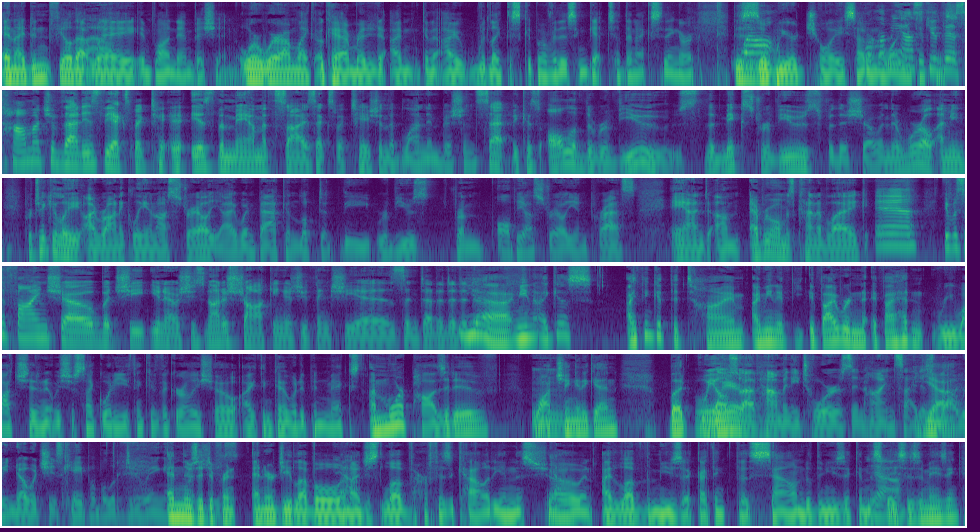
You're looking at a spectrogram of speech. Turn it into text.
and I didn't feel that Wow. way in Blonde Ambition, or where I'm like, okay, I'm ready to, I'm gonna, I would like to skip over this and get to the next thing, or this is a weird choice. I don't well, know let why me you ask you this. this: How much of that is the expect Is the mammoth size expectation that Blonde Ambition set? Because all of the reviews, the mixed reviews for this show, and there were, I mean, particularly ironically in Australia, I went back and looked at the reviews from all the Australian press, and um, everyone was kind of like, "Eh, it was a fine show, but she, you know, she's not as shocking as you think she is," and da da da da. Yeah, I mean, I guess I think at the time, I mean, if if I were if I hadn't rewatched it and it was just like, what do you think of the girlie show? I think I would have been mixed. I'm more positive watching it again. But We where- also have how many tours in hindsight as Yeah. well. We know what she's capable of doing. and there's a different energy level and i just love her physicality in this show and i love the music i think the sound of the music in the Yeah. space is amazing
